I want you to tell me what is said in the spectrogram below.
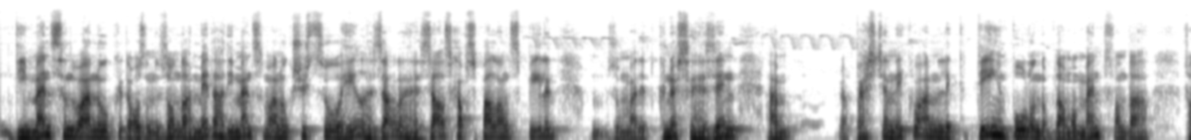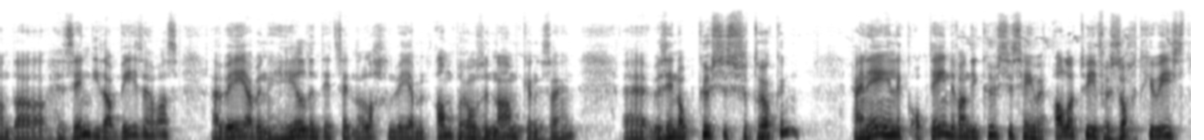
die mensen waren ook, dat was een zondagmiddag, die mensen waren ook juist zo heel gezellig een gezelschapsspel aan het spelen, zo met het knusse gezin. En Prestje en ik waren like, tegenpolen op dat moment van dat, van dat gezin die daar bezig was. En wij hebben heel de tijd zitten lachen. Wij hebben amper onze naam kunnen zeggen. Uh, we zijn op cursus vertrokken. En eigenlijk op het einde van die cursus zijn we alle twee verzocht geweest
